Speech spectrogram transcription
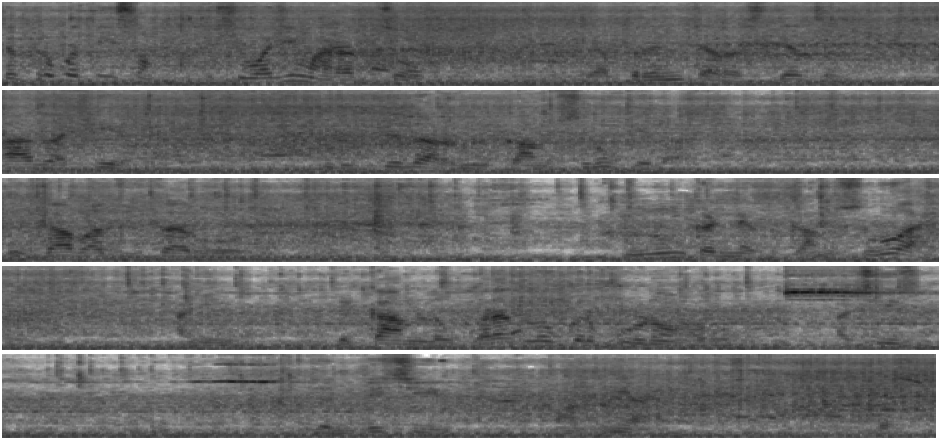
छत्रपती सं- शिवाजी महाराज चौक. यापर्यंतच्या रस्त्याचं आज अखेर गुत्तेदारानं काम सुरू केलं एका बाजूचा रोड. खणून काढण्याचं काम सुरू आहे. आणि ते काम लवकरात लवकर पूर्ण व्हावं अशी जनतेची मागणी आहे.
